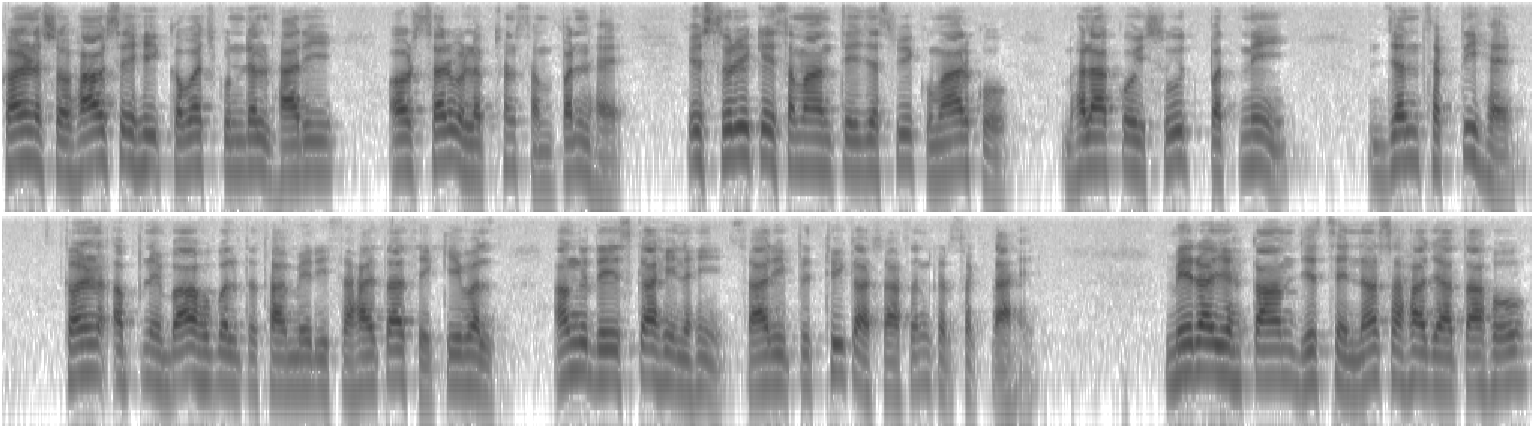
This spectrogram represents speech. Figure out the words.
कर्ण स्वभाव से ही कवच कुंडलधारी और सर्वलक्षण संपन्न है। इस सूर्य के समान तेजस्वी कुमार को भला कोई सूत पत्नी जन सकती है। कर्ण अपने बाहुबल तथा मेरी सहायता से केवल अंग देश का ही नहीं, सारी पृथ्वी का शासन कर सकता है। मेरा यह काम जिससे न सहा जाता हो,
